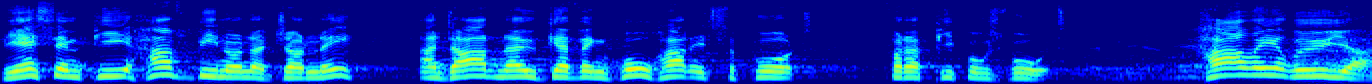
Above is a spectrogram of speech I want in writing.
The SNP have been on a journey and are now giving wholehearted support for a people's vote. Hallelujah!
